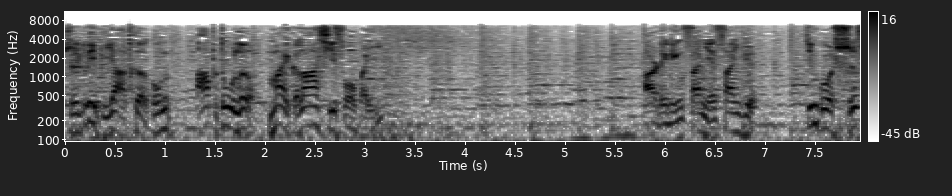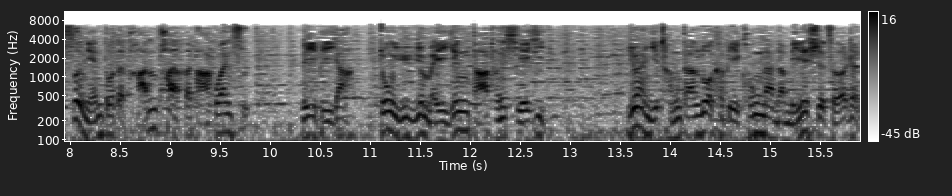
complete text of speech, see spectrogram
是利比亚特工阿卜杜勒·麦格拉西所为。二零零三年三月，经过十四年多的谈判和打官司，利比亚终于与美英达成协议，愿意承担洛克比空难的民事责任，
